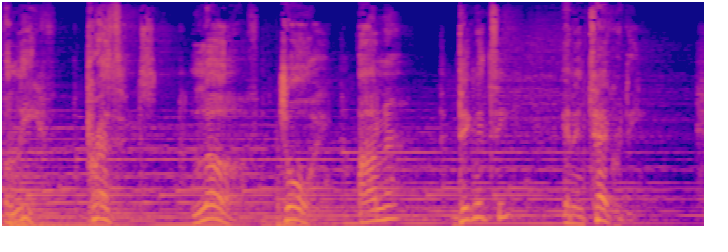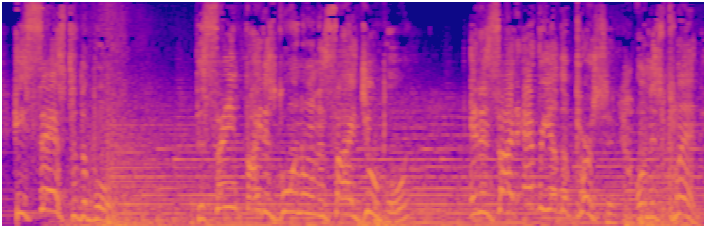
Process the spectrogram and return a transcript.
belief, presence, love, joy, honor, dignity, and integrity. He says to the boy, the same fight is going on inside you, boy, and inside every other person on this planet.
